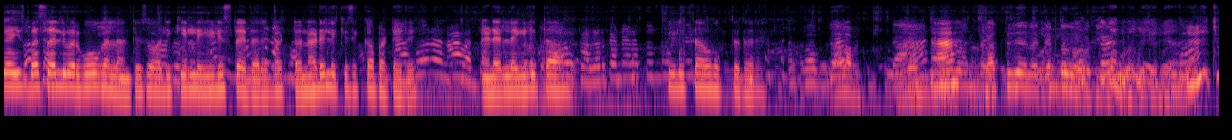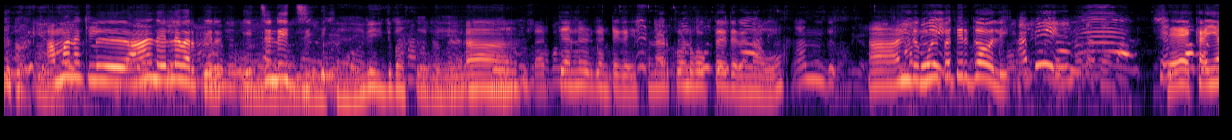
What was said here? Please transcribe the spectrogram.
ಗೈಸ್ ಬಸ್ ಅಲ್ಲಿವರೆಗೂ ಹೋಗಲ್ಲ ಅಂತೆ ಸೊ ಅದಕ್ಕೆ ಇಲ್ಲೇ ಇಳಿಸ್ತಾ ಇದ್ದಾರೆ ಬಟ್ ನಡಿಲಿಕ್ಕೆ ಸಿಕ್ಕಾಪಟ್ಟೆ ಇದೆ. ಅಂಡ್ ಎಲ್ಲ ಇಳಿತಾ ಇಳಿತಾ ಹೋಗ್ತಿದ್ದಾರೆ. ಹಾ? ಅಮ್ಮನಕ್ಲು ಆಂಡ ಎಲ್ಲೇ ಬರ್ಪೀರು ಇಜ್ಜಿಂಡೆ ಇಜ್ಜಿ. ಹಾ, ಹತ್ತು ಹನ್ನೆರಡು ಗಂಟೆಗೆ ಇಷ್ಟು ನಡ್ಕೊಂಡು ಹೋಗ್ತಾ ಇದ್ದೇವೆ ನಾವು. ಹಾ ಅಂದು ಮುಯ್ಪ ತಿರ್ಗಾವಲಿ ಶೇ ಕೈಯ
